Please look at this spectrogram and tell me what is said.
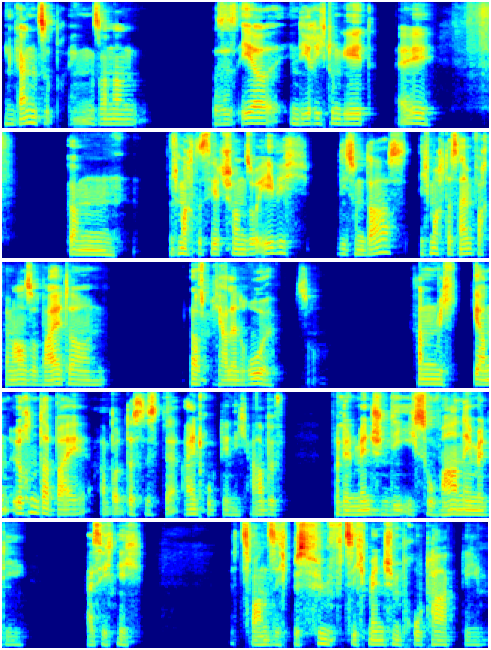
in Gang zu bringen, sondern dass es eher in die Richtung geht, ey, ähm, ich mache das jetzt schon so ewig, dies und das. Ich mache das einfach genauso weiter und lass mich alle in Ruhe. So. Kann mich gern irren dabei, aber das ist der Eindruck, den ich habe von den Menschen, die ich so wahrnehme, die, weiß ich nicht, 20 bis 50 Menschen pro Tag, die,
